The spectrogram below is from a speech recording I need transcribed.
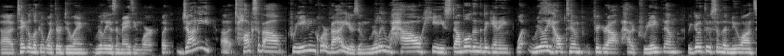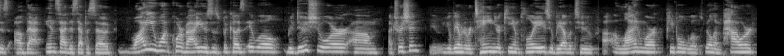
Uh, take a look at what they're doing. Really is amazing work. But Johnny uh, talks about creating core values and really how he stumbled in the beginning, what really helped him figure out how to create them. We go through some of the nuances of that inside this episode. Why you want core values is because it will reduce your um, attrition. You'll be able to retain your key employees. You'll be able to uh, align work. People will feel empowered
